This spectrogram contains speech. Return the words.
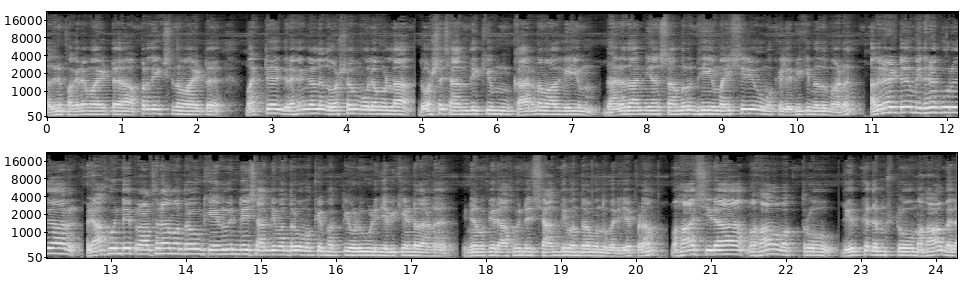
അതിന് പകരമായിട്ട് അപ്രതീക്ഷിതമായിട്ട് മറ്റ് ഗ്രഹങ്ങളുടെ ദോഷം മൂലമുള്ള ദോഷശാന്തിക്കും കാരണമാകുകയും ധനധാന്യ സമൃദ്ധിയും ഐശ്വര്യവും ഒക്കെ ലഭിക്കുന്നതുമാണ്. അതിനായിട്ട് മിഥുനക്കൂറുകാർ രാഹുവിന്റെ പ്രാർത്ഥനാ മന്ത്രവും കേതുവിന്റെ ശാന്തി മന്ത്രവും ഒക്കെ ഭക്തിയോടുകൂടി ജപിക്കേണ്ടതാണ്. ഇനി നമുക്ക് രാഹുവിന്റെ ശാന്തി മന്ത്രം ഒന്ന് പരിചയപ്പെടാം. മഹാശിര മഹാവക്ത്രോ ദീർഘദംഷ്ടോ മഹാബല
